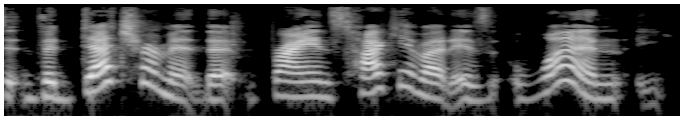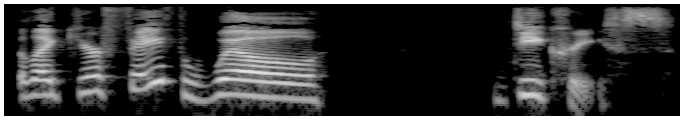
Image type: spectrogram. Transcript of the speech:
d- the detriment that Brian's talking about is one like your faith will decrease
